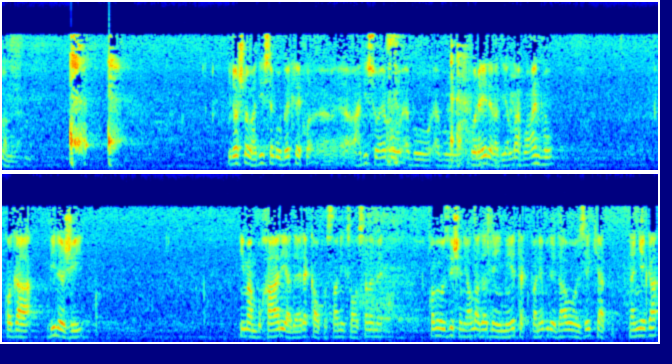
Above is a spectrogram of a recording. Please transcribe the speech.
gomilali. I došlo u hadisu Ebu Bekre hadisu Ebu, Ebu, Ebu Hureyre radijallahu anhu koga bileži imam Buharija da je rekao poslanik sallallahu alejhi ve selleme kome uzvišeni Allah dadne imetak pa ne bude davao zekijat na njega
